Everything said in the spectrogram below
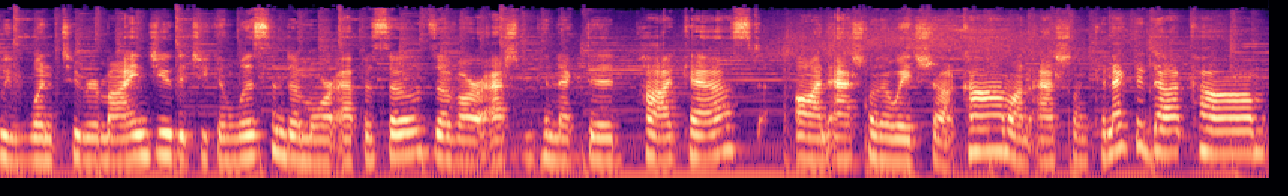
We want to remind you that you can listen to more episodes of our Ashland Connected podcast on ashlandoh.com, on ashlandconnected.com.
